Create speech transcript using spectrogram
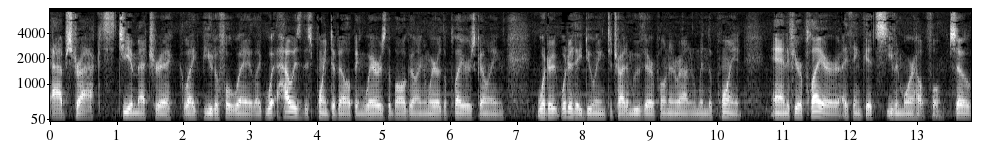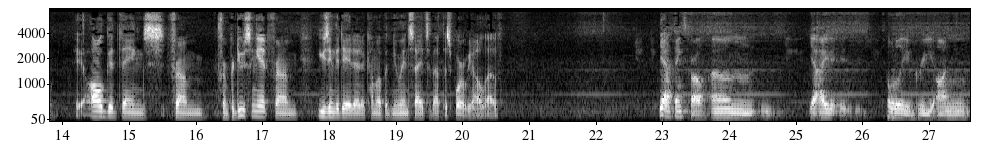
abstract, geometric, like beautiful way. Like, what, how is this point developing? Where is the ball going, and where are the players going? What are what are they doing to try to move their opponent around and win the point? And if you're a player, I think it's even more helpful. So, all good things from from producing it, from using the data to come up with new insights about the sport we all love. Yeah, thanks, Carl. Um, yeah, I totally agree on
